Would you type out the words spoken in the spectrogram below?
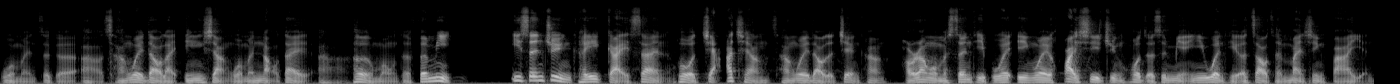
我们这个啊肠胃道来影响我们脑袋啊荷尔蒙的分泌。益生菌可以改善或加强肠胃道的健康，好让我们身体不会因为坏细菌或者是免疫问题而造成慢性发炎。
